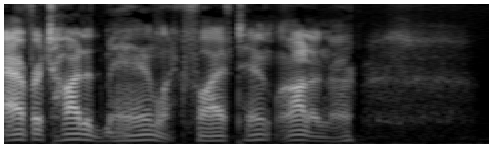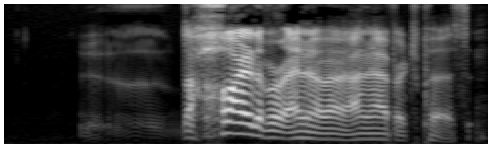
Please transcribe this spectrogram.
average heighted man, like five ten? I don't know. The height of an, an average person.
